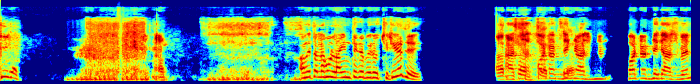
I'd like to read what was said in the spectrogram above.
ঠিক আছে। আমি তাহলে এখন লাইন থেকে বেরোচ্ছি ঠিক আছে? আচ্ছা আচ্ছা আচ্ছা কটার আচ্ছা। দিকে আসবেন কটার দিকে আসবেন।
